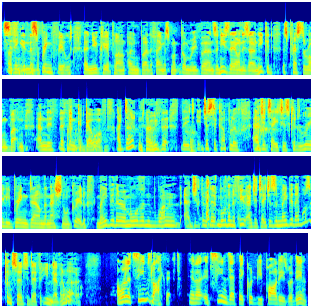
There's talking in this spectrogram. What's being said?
sitting in the Springfield uh, nuclear plant owned by the famous Montgomery Burns, and he's there on his own. He could just press the wrong button, and the, the thing could go off. I don't know that the, just a couple of agitators could really bring down the national grid. Maybe there are more than one, agi- more than a few agitators, and maybe there was a concerted effort. You never know. Well, it seems like that. You know, it seems that there could be parties within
